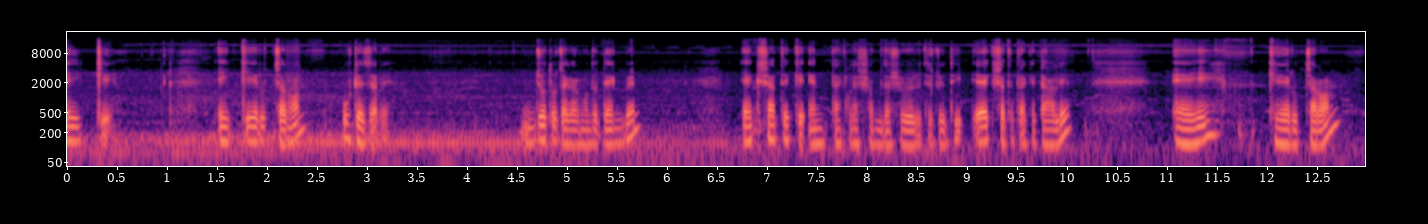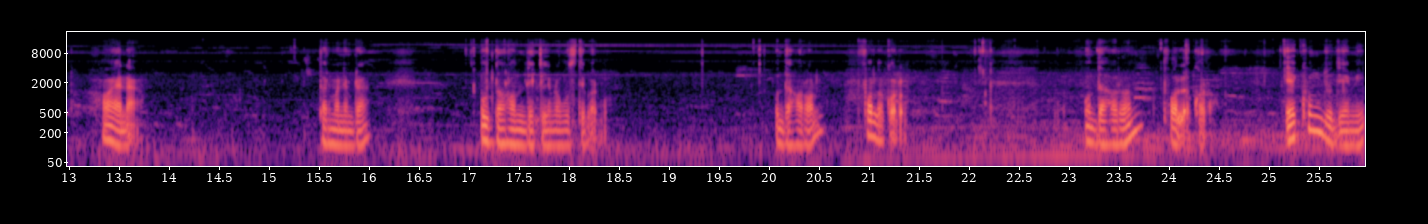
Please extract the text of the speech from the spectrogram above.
এই কে? এই কের উচ্চারণ উঠে যাবে। যত জায়গার মধ্যে দেখবেন, একসাথে কে এন থাকলে শব্দ শুরুতে যদি একসাথে থাকে তাহলে এই কের উচ্চারণ হয় না। তার মানে আমরা উদাহরণ দেখলে আমরা বুঝতে পারব। উদাহরণ ফলো করো। উদাহরণ ফলো করো। এখন যদি আমি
